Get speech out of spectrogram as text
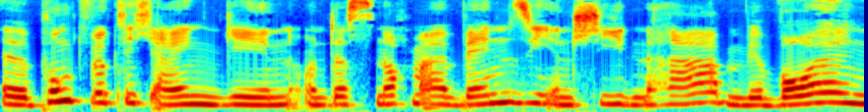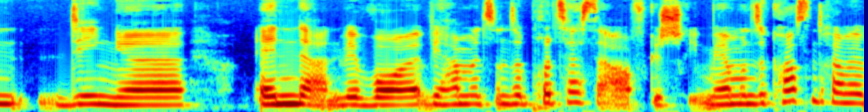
äh, Punkt wirklich eingehen und das nochmal, wenn Sie entschieden haben, wir wollen Dinge ändern. Wir, wollen, wir haben jetzt unsere Prozesse aufgeschrieben. Wir haben unsere Kostentreiber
